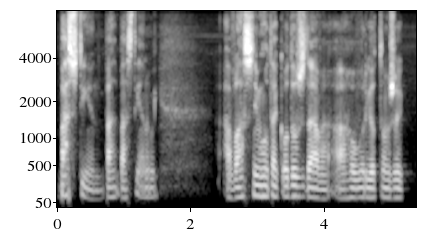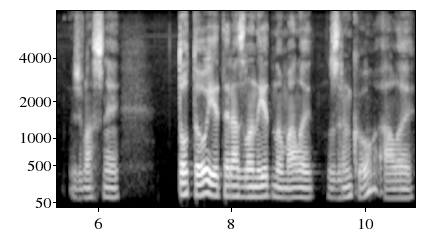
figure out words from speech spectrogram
Bastien, ba, Bastianovi. A vlastne mu ho tak odovzdáva a hovorí o tom, že, že vlastne toto je teraz len jedno malé zrnko, ale,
